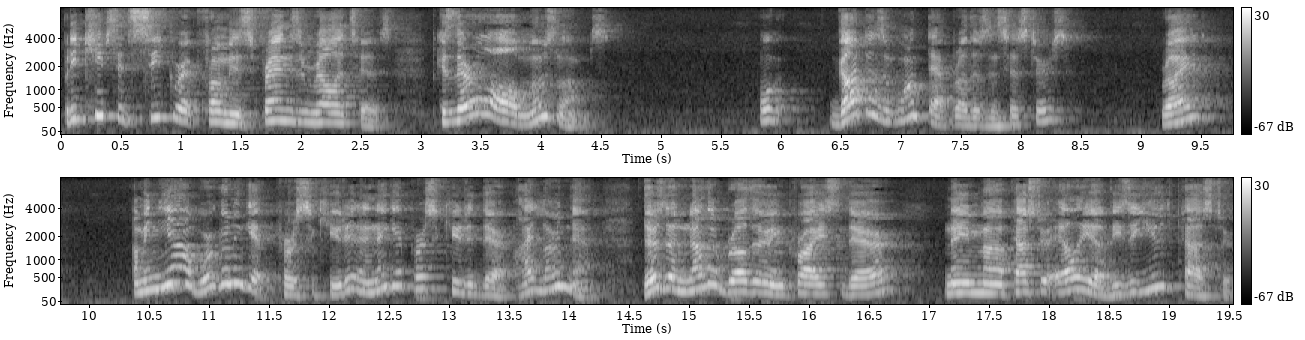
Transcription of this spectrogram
but he keeps it secret from his friends and relatives because they're all Muslims. Well, God doesn't want that, brothers and sisters, right? I mean, yeah, we're going to get persecuted, and they get persecuted there. I learned that. There's another brother in Christ there named uh, Pastor Eliav. He's a youth pastor.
